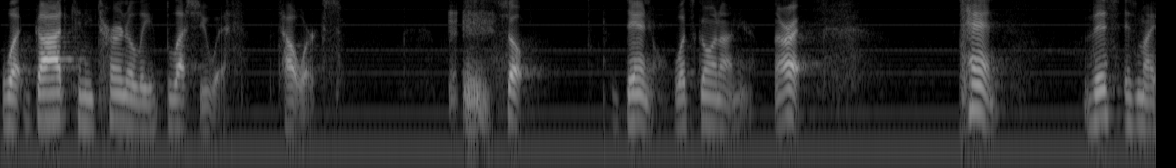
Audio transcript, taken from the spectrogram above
what God can eternally bless you with. That's how it works. so, Daniel, what's going on here? All right. 10. This is my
